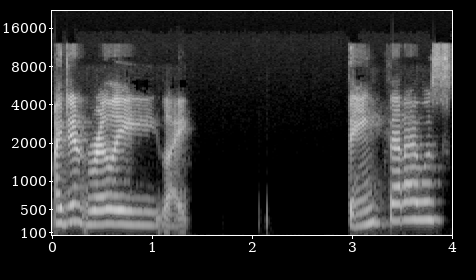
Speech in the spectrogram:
I didn't really like think that I was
